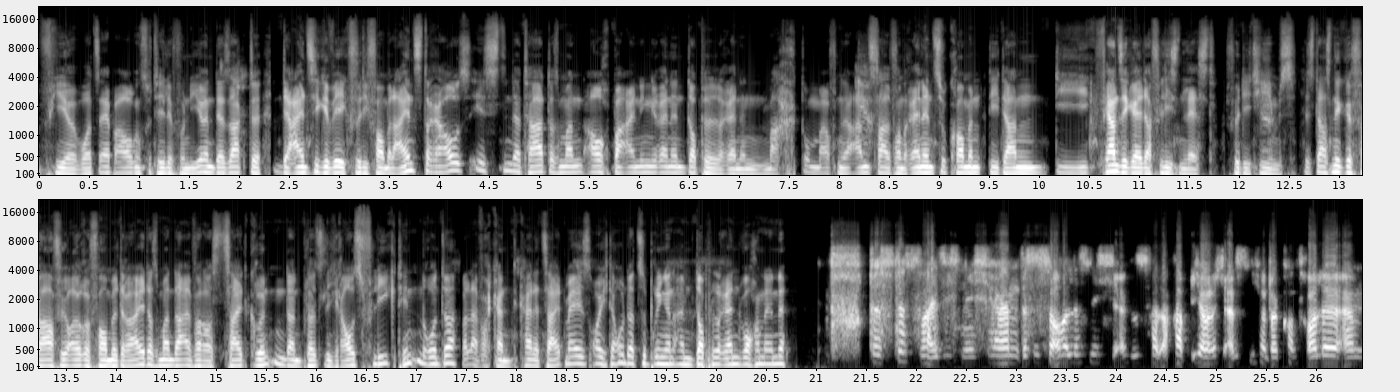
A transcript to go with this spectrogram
vier WhatsApp-Augen zu telefonieren. Der sagte, der einzige Weg für die Formel 1 daraus ist in der Tat, dass man auch bei einigen Rennen Doppelrennen macht, um auf eine Anzahl von Rennen zu kommen, die dann die Fernsehgelder fließen lässt für die Teams. Ist das eine Gefahr für eure Formel 3, dass man da einfach aus aus Zeitgründen dann plötzlich rausfliegt hinten runter, weil einfach kein, keine Zeit mehr ist, euch da unterzubringen an einem Doppelrennwochenende? Das, das weiß ich nicht. Ähm, das ist auch alles nicht, das habe ich auch nicht alles nicht unter Kontrolle. Ähm,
